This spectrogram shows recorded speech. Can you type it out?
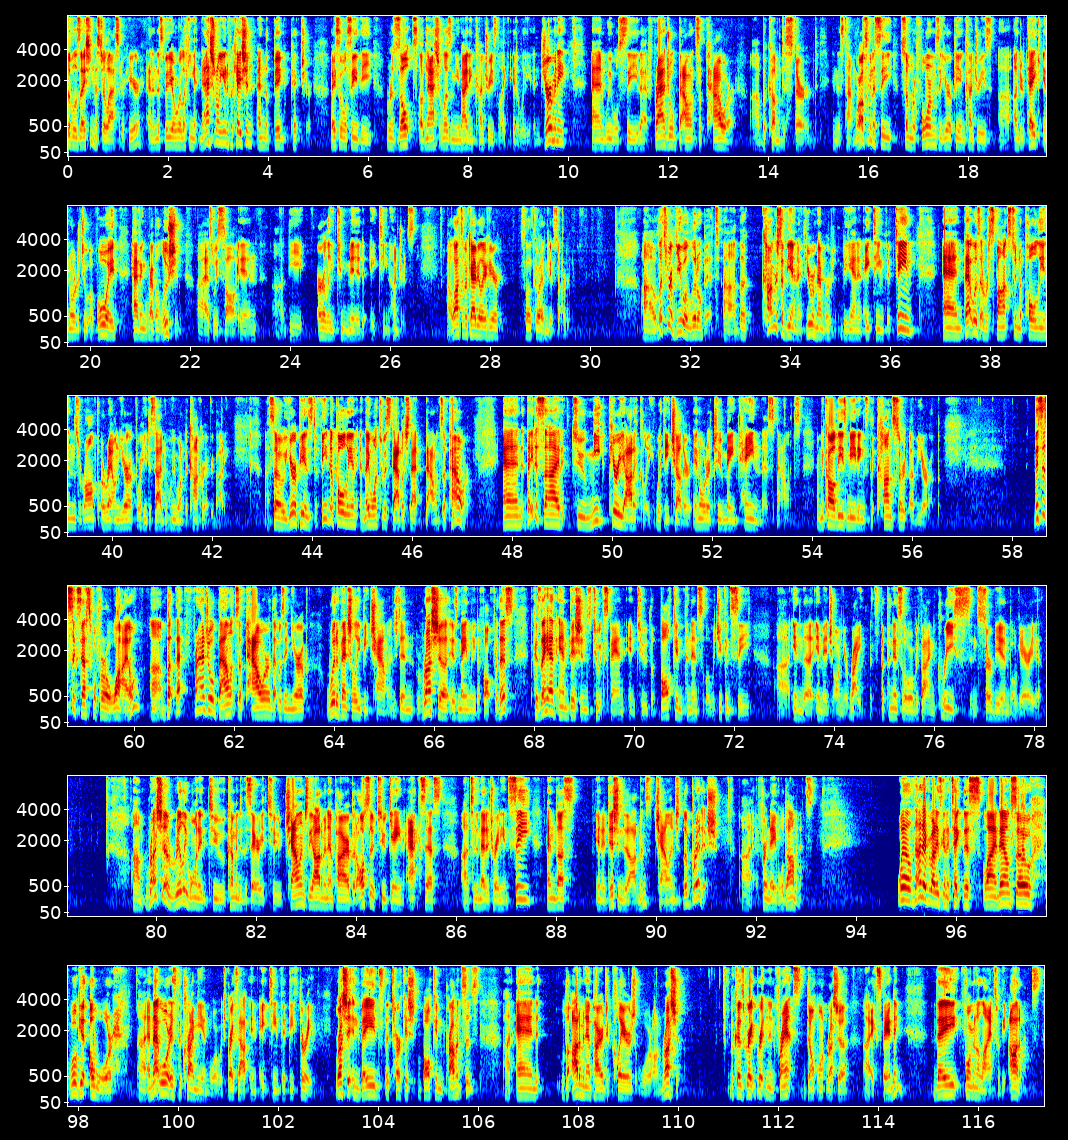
Civilization, Mr. Lasseter here, and in this video we're looking at national unification and the big picture. Basically we'll see the results of nationalism uniting countries like Italy and Germany, and we will see that fragile balance of power uh, become disturbed in this time. We're also going to see some reforms that European countries uh, undertake in order to avoid having revolution, uh, as we saw in uh, the early to mid 1800s. Uh, lots of vocabulary here, so let's go ahead and get started. Uh, let's review a little bit. Uh, the Congress of Vienna, if you remember, began in 1815, and that was a response to Napoleon's romp around Europe where he decided he wanted to conquer everybody. Uh, so Europeans defeat Napoleon and they want to establish that balance of power. And they decide to meet periodically with each other in order to maintain this balance. And we call these meetings the Concert of Europe. This is successful for a while, um, but that fragile balance of power that was in Europe would eventually be challenged. And Russia is mainly to fault for this because they have ambitions to expand into the Balkan Peninsula, which you can see uh, in the image on your right. It's the peninsula where we find Greece and Serbia and Bulgaria. Um, Russia really wanted to come into this area to challenge the Ottoman Empire, but also to gain access uh, to the Mediterranean Sea, and thus, in addition to the Ottomans, challenge the British uh, for naval dominance. Well, not everybody's going to take this line down, so we'll get a war. Uh, and that war is the Crimean War, which breaks out in 1853. Russia invades the Turkish Balkan provinces, uh, and the Ottoman Empire declares war on Russia. Because Great Britain and France don't want Russia uh, expanding, they form an alliance with the Ottomans.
